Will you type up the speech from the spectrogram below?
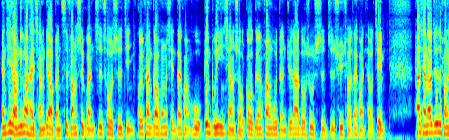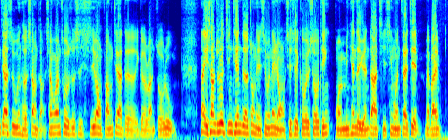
杨金龙另外还强调，本次房市管制措施仅规范高风险贷款户，并不影响首购跟换屋等绝大多数实质需求贷款条件。他强调，这次房价是温和上涨，相关措施是希望房价的一个软着陆。那以上就是今天的重点新闻内容，谢谢各位收听，我们明天的元大旗新闻再见，拜拜。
